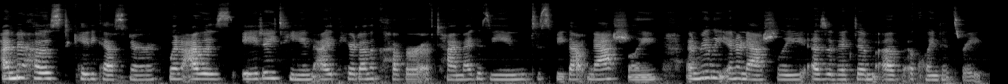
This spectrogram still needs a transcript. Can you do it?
I'm your host, Katie Koestner. When I was age 18, I appeared on the cover of Time magazine to speak out nationally and really internationally as a victim of acquaintance rape.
